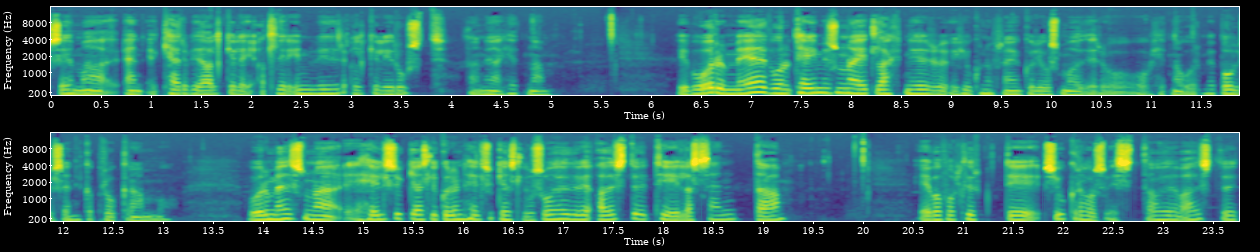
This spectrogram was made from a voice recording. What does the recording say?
sem að kerfið algjörlega allir innviður, algjörlega í rúst. Þannig að hérna Við vorum með, vorum teimið svona eitt lagnir, hjókunarfræðingur, ljósmáðir og, og hérna vorum með bólusendingaprogram og vorum með svona heilsugjæsli, grunnheilsugjæsli og svo hefðu við aðstöð til að senda, ef að fólk þurfti sjúkrahásvist, þá hefðu við aðstöð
